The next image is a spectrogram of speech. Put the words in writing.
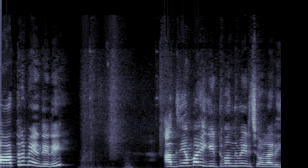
പാത്രം വേണ്ടേടി അത് ഞാൻ വൈകിട്ട് വന്ന് മേടിച്ചോളാടി.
